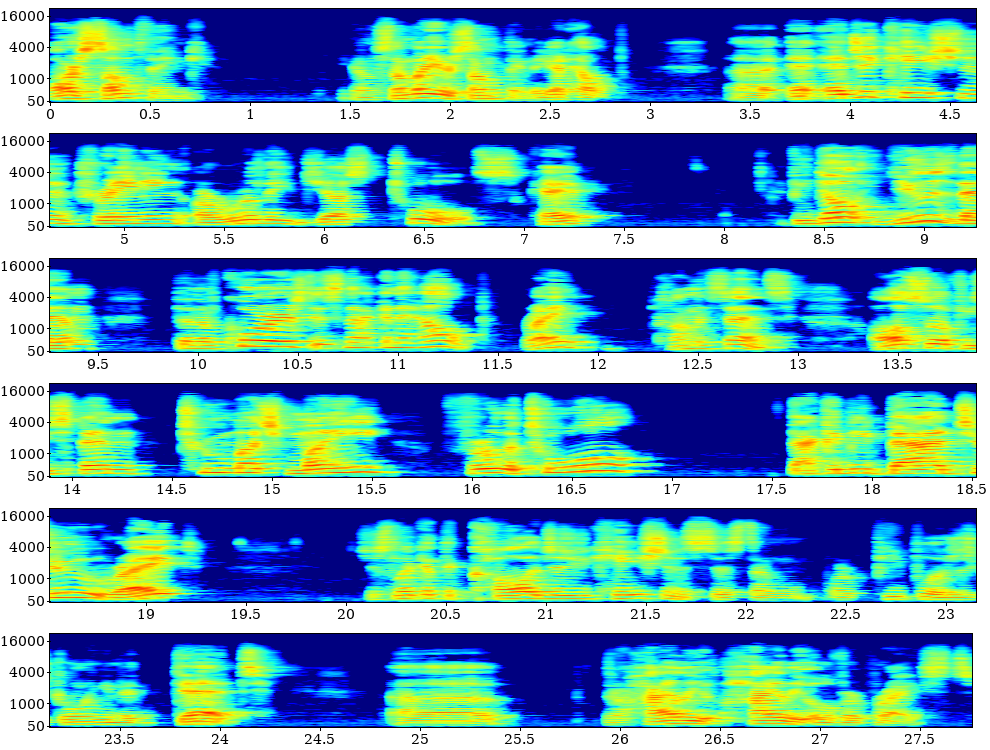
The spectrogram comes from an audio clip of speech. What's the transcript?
or something. You know, somebody or something. They got help. Uh, education and training are really just tools. Okay, if you don't use them, then of course it's not going to help. Right? Common sense. Also, if you spend too much money for the tool, that could be bad too, right? Just look at the college education system where people are just going into debt. Uh, they're highly, highly overpriced.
